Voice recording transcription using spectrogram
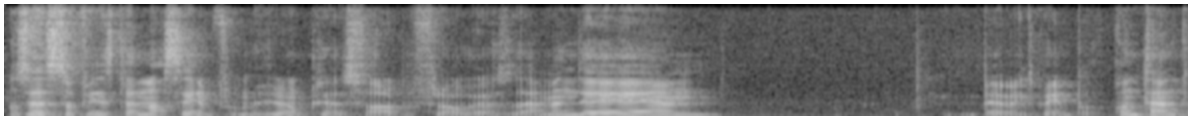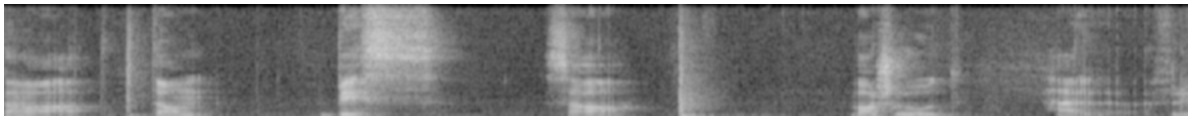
Och sen så finns det en massa info om hur de kunde svara på frågor och sådär. Men det ehm, behöver vi inte gå in på. Kontentan var att de BIS sa varsågod herr fru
